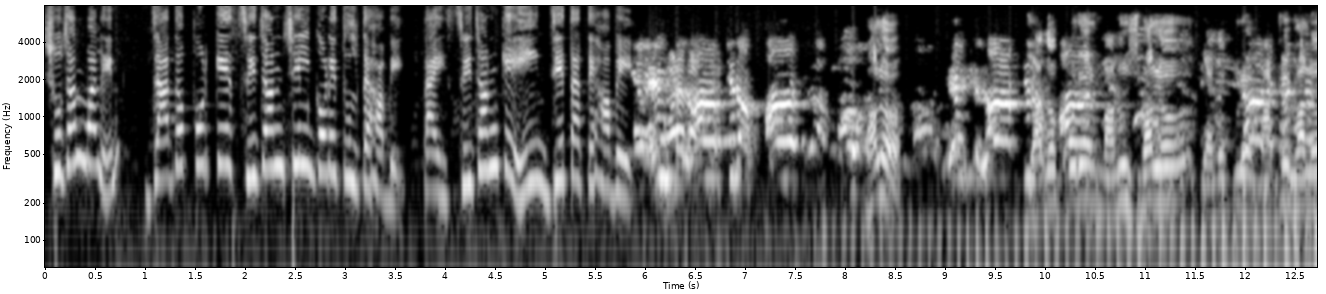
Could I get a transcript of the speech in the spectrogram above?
সুজন বলেন যাদবপুরকে সৃজনশীল গড়ে তুলতে হবে। তাই সৃজনকেই জেতাতে হবে। ভালো। যাদবপুরের মানুষ ভালো, যাদবপুরের মাটি ভালো।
